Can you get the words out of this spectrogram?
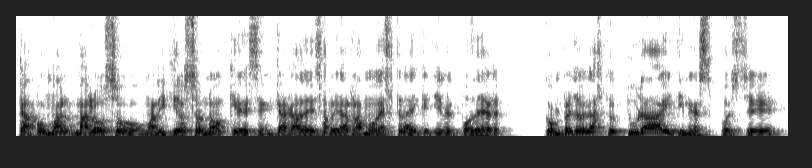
capo maloso o malicioso, ¿no? Que se encarga de desarrollar la muestra y que tiene el poder completo de la estructura y tienes pues eh,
